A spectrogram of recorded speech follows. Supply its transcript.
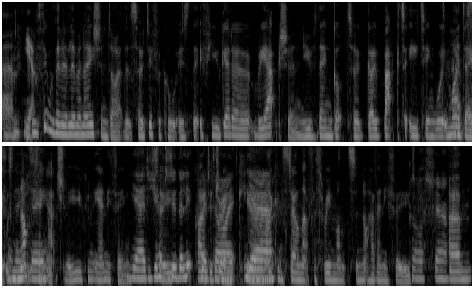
Um, yeah. And the thing with an elimination diet that's so difficult is that if you get a reaction, you've then got to go back to eating. Well, in my day, it was nothing actually. You can eat anything. Yeah, did you have to do the I liquid had a drink, diet? yeah, and I can stay on that for three months and not have any food. Gosh, yeah. Um,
